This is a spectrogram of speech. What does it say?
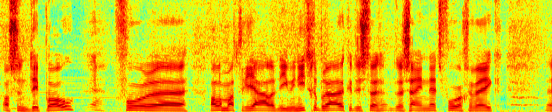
als een depot. Ja. Voor eh, alle materialen die we niet gebruiken. Dus daar, daar zijn net vorige week eh,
